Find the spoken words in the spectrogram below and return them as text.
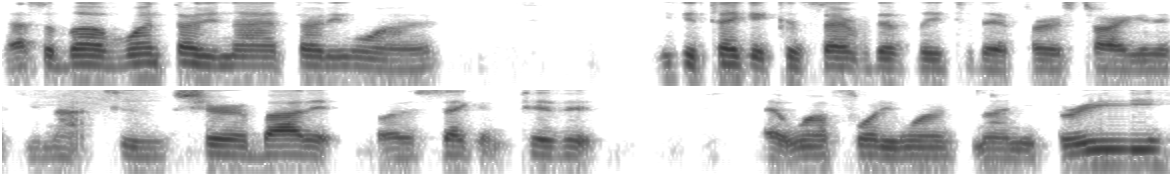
That's above one thirty nine thirty one. You could take it conservatively to their first target if you're not too sure about it, or the second pivot at 141.93.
